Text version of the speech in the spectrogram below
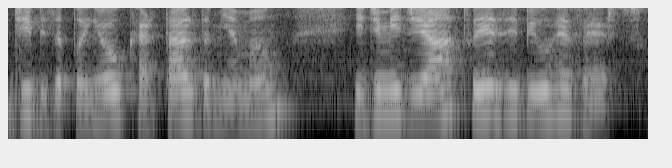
Dibs apanhou o cartaz da minha mão e de imediato exibiu o reverso.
